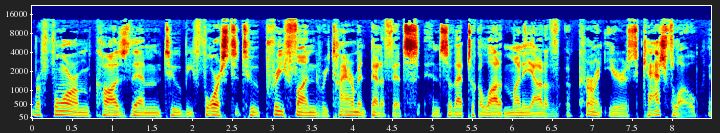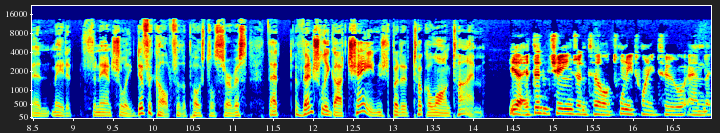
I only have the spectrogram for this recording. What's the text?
reform caused them to be forced to pre fund retirement benefits. And so that took a lot of money out of a current year's cash flow and made it financially difficult for the Postal Service. That eventually got changed, but it took a long time. Yeah, it didn't change until 2022. And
